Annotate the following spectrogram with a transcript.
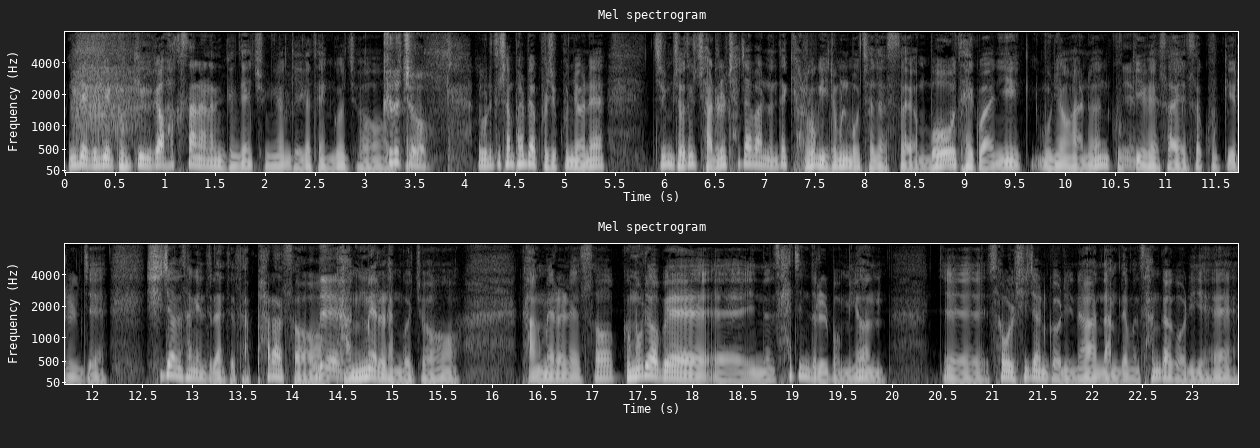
근데 그게 국기가 확산하는 굉장히 중요한 계기가 된 거죠. 그렇죠. 우리도 1899년에 지금 저도 자료를 찾아봤는데 결국 이름은 못 찾았어요. 모 대관이 운영하는 국기 예. 회사에서 국기를 이제 시전 상인들한테 다 팔아서 네. 강매를 한 거죠. 강매를 해서 그 무렵에 있는 사진들을 보면 이제 서울 시전거리나 남대문 상가거리에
